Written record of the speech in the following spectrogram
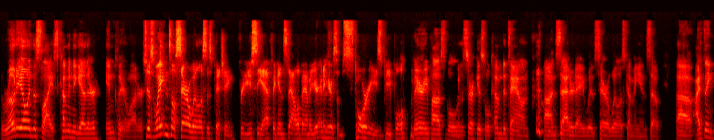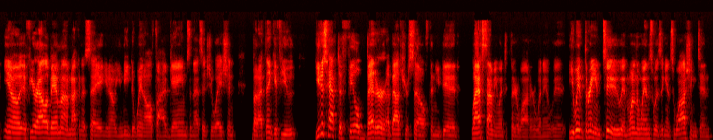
the rodeo and the slice coming together in Clearwater. Just wait until Sarah Willis is pitching for UCF against Alabama. You're going to hear some stories, people. very possible the circus will come to town on Saturday with Sarah Willis coming in. So uh, I think you know if you're Alabama, I'm not going to say you know you need to win all five games in that situation, but I think if you you just have to feel better about yourself than you did last time you went to Clearwater when it was you went three and two, and one of the wins was against Washington,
